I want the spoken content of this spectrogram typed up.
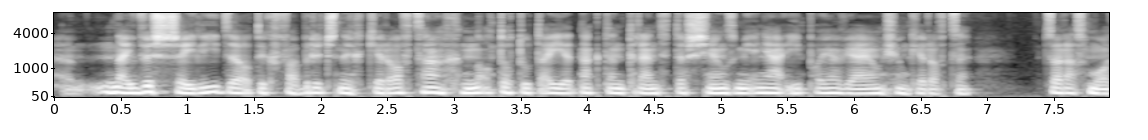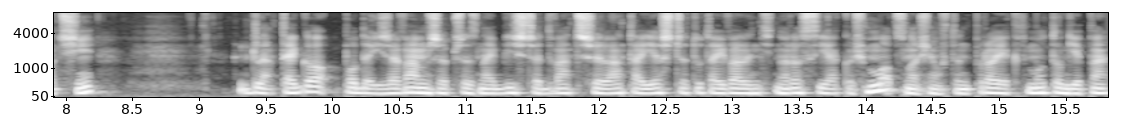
e, najwyższej lidze, o tych fabrycznych kierowcach, no to tutaj jednak ten trend też się zmienia i pojawiają się kierowcy coraz młodsi. Dlatego podejrzewam, że przez najbliższe 2-3 lata jeszcze tutaj Valentino Rossi jakoś mocno się w ten projekt MotoGP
